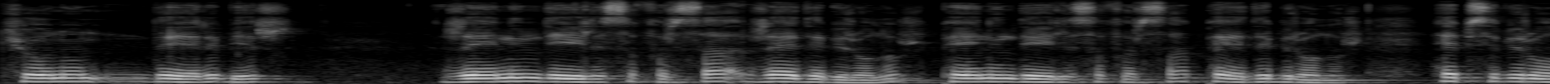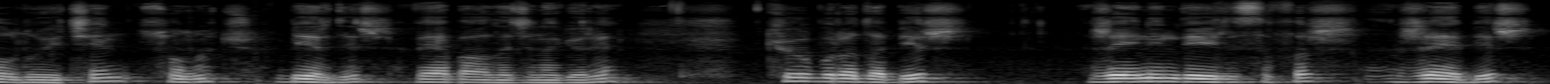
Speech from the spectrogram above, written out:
Q'nun değeri 1, R'nin değili 0 ise R de 1 olur. P'nin değili 0 ise P de 1 olur. Hepsi 1 olduğu için sonuç 1'dir V bağlacına göre. Q burada 1, R'nin değili 0, R 1.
